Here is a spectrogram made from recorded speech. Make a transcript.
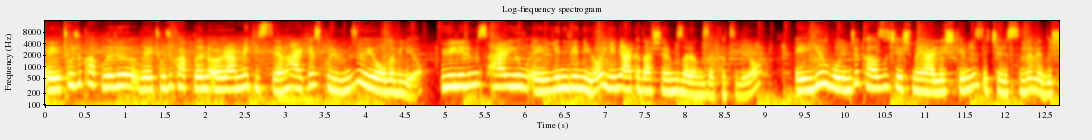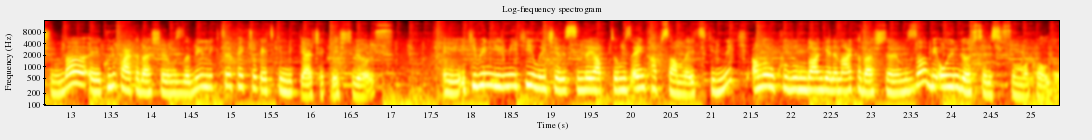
Ee, Çocuk hakları ve çocuk haklarını öğrenmek isteyen herkes kulübümüze üye olabiliyor. Üyelerimiz her yıl e, yenileniyor, yeni arkadaşlarımız aramıza katılıyor. E, yıl boyunca Kazlı Çeşme yerleşkemiz içerisinde ve dışında e, kulüp arkadaşlarımızla birlikte pek çok etkinlik gerçekleştiriyoruz. E, 2022 yılı içerisinde yaptığımız en kapsamlı etkinlik, anaokulundan gelen arkadaşlarımıza bir oyun gösterisi sunmak oldu.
